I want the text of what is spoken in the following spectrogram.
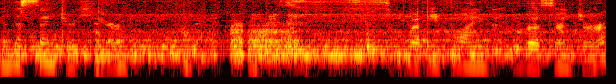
in the center here. So let me find the center.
